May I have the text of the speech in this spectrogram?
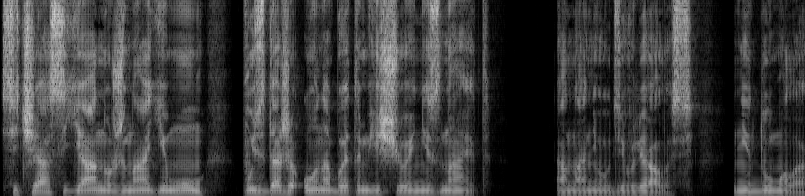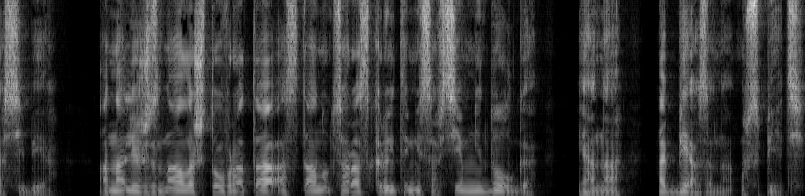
Сейчас я нужна ему, Пусть даже он об этом еще и не знает. Она не удивлялась, не думала о себе. Она лишь знала, что врата останутся раскрытыми совсем недолго, и она обязана успеть.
